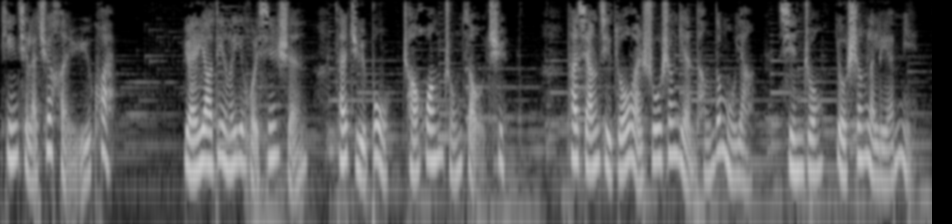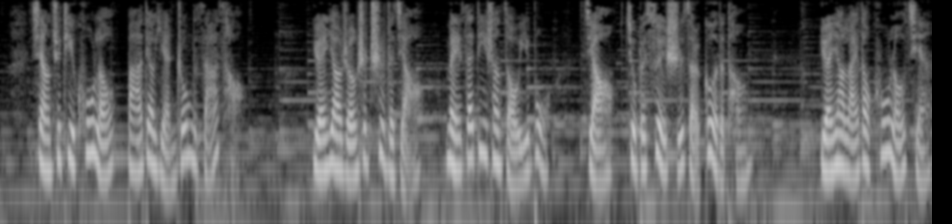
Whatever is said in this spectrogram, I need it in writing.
听起来却很愉快。袁耀定了一会儿心神，才举步朝荒冢走去。他想起昨晚书生眼疼的模样，心中又生了怜悯。想去替骷髅拔掉眼中的杂草，袁耀仍是赤着脚，每在地上走一步，脚就被碎石子硌得疼。袁耀来到骷髅前，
